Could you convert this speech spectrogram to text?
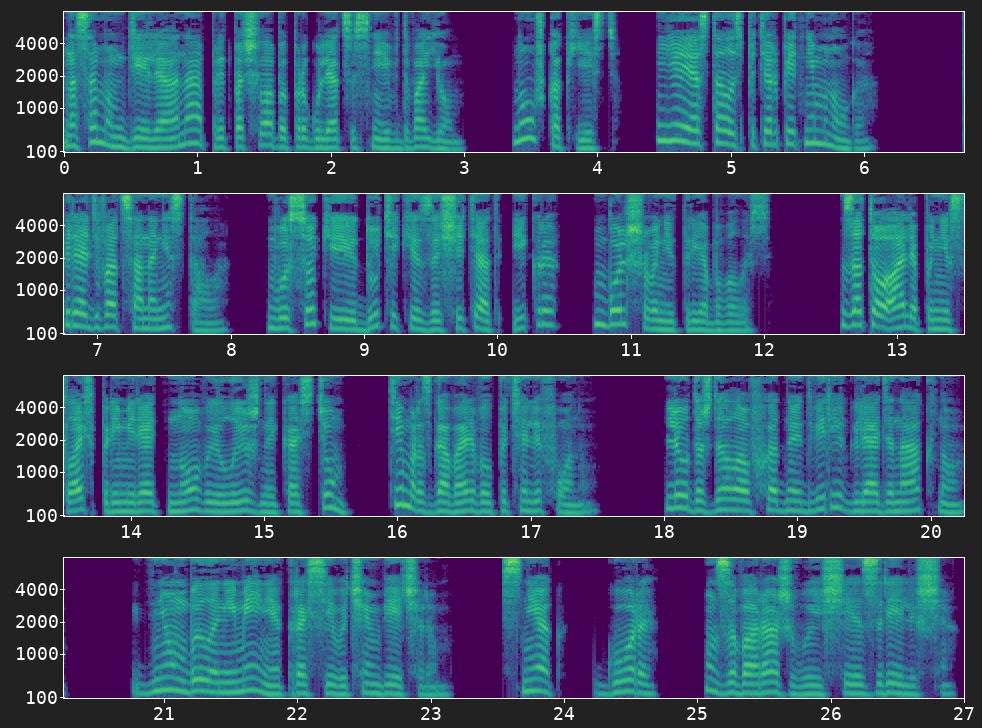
На самом деле она предпочла бы прогуляться с ней вдвоем. Ну уж как есть. Ей осталось потерпеть немного. Переодеваться она не стала. Высокие дутики защитят икры, большего не требовалось. Зато Аля понеслась примерять новый лыжный костюм, Тим разговаривал по телефону. Люда ждала у входной двери, глядя на окно. Днем было не менее красиво, чем вечером. Снег, горы, завораживающее зрелище.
